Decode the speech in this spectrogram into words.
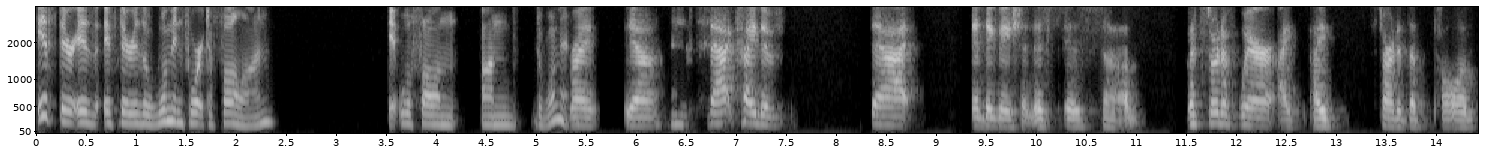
if there is if there is a woman for it to fall on it will fall on, on the woman. Right. Yeah. And that kind of that indignation is is um that's sort of where I I started the poem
